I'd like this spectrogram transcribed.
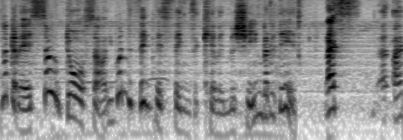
Look at it, it's so docile. You wouldn't think this thing's a killing machine, but it is. Let's. I,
